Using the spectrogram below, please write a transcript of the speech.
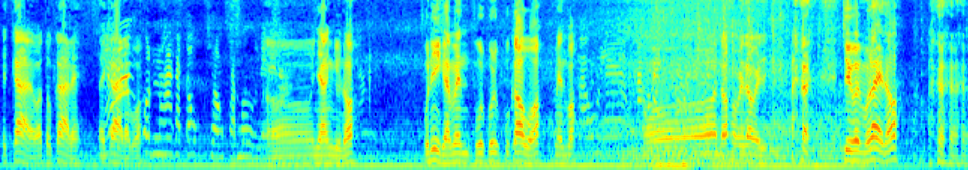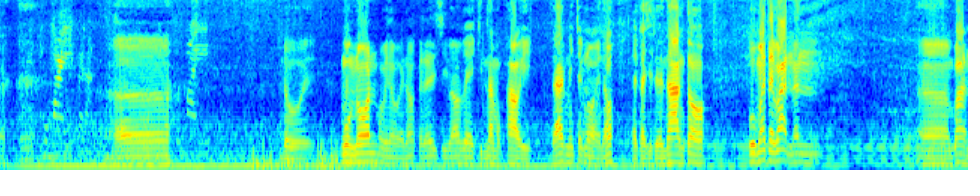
เฮ็ดก้าว่าตัวก้าได้ได้ก้าได้บ่คนหากระตกช่องสามมือเนี่ยอ๋อยังอยู่เนาะผู้นี้ก็แม่นผู้ผู้ผู้เก่าบ่แม่นบ่เก้าแล้วอ๋อ เนาะไปเท่าไหร่ชื่อเพิ่นบ่ได้เนาะผู้ใหม่ไปละเออผู้ใหม่โดยง่วงนอนพอไปหน่อยเนาะก็ได้สิมาแวะกินน้ำมะพร้าวอีกจากนี้จักหน่อยเนาะแล้วก็จะเดินทางต่อผู้มาแต่บ้านนั้นเอ่อบ้าน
